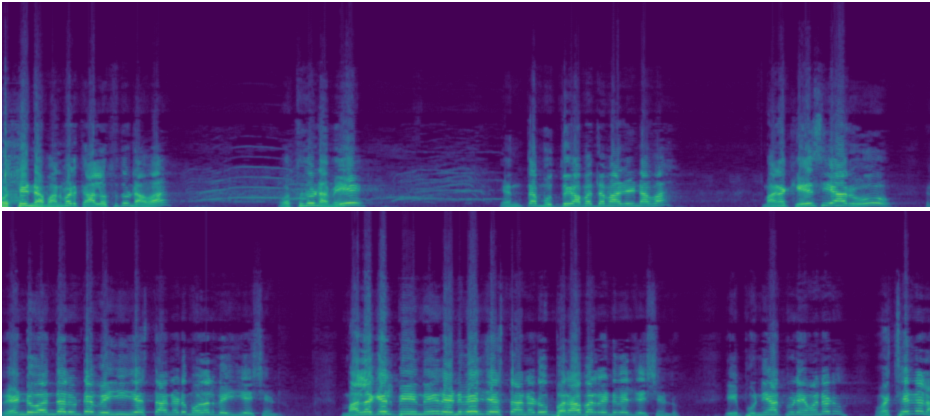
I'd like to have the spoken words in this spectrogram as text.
వచ్చిండా? మనమడి కాళ్ళు ఒత్తుతుండావా వస్తుండా మీ? ఎంత ముద్దుగా అబద్ధం ఆడిండవా? మన కేసీఆర్ రెండు వందలు ఉంటే వెయ్యి చేస్తా అన్నాడు మొదలు వెయ్యి చేసిండు. మళ్ళా గెలిపింది రెండు వేలు చేస్తా అన్నాడు బరాబర్ రెండు వేలు చేసిండు. ఈ పుణ్యాత్ముడు ఏమన్నాడు? వచ్చే నెల.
